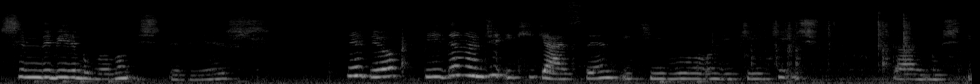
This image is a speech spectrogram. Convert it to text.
Şimdi biri bulalım. İşte bir. Ne diyor? Birden önce 2 gelsin. 2 bulalım. 2, 2 işte. Gaymış 2.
